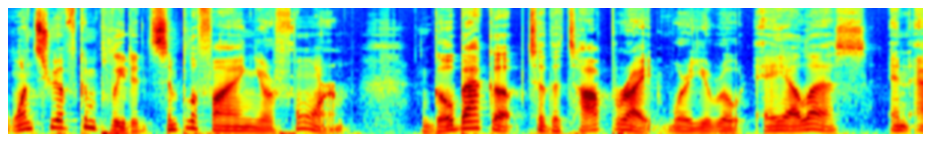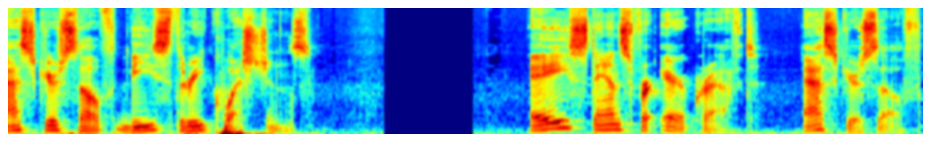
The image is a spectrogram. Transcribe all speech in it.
Once you have completed simplifying your form, go back up to the top right where you wrote ALS and ask yourself these three questions. A stands for aircraft. Ask yourself,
